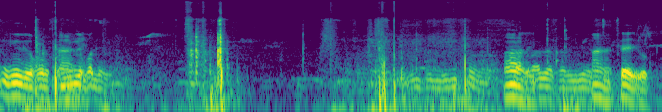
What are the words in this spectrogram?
நீங்கள் உட்காருங்க, நீங்கள் உட்காருங்க. ஆ ஆ சரி ஓகே.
